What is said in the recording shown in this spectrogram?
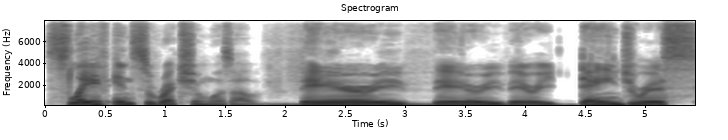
slave insurrection was a very, very, very dangerous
